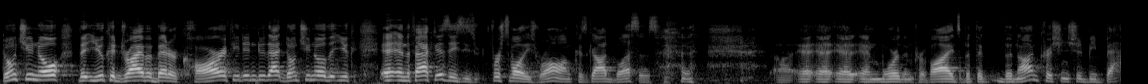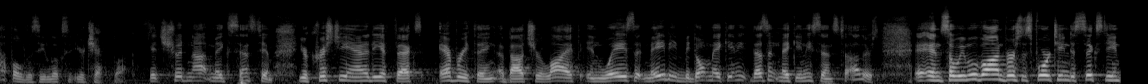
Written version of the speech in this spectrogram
Don't you know that you could drive a better car if you didn't do that? Don't you know that you could, and, and the fact is, he's, first of all, he's wrong because God blesses. uh, and, and, more than provides. But the, the non Christian should be baffled as he looks at your checkbook. It should not make sense to him. Your Christianity affects everything about your life in ways that maybe don't make any, doesn't make any sense to others. And so we move on, verses 14 to 16.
